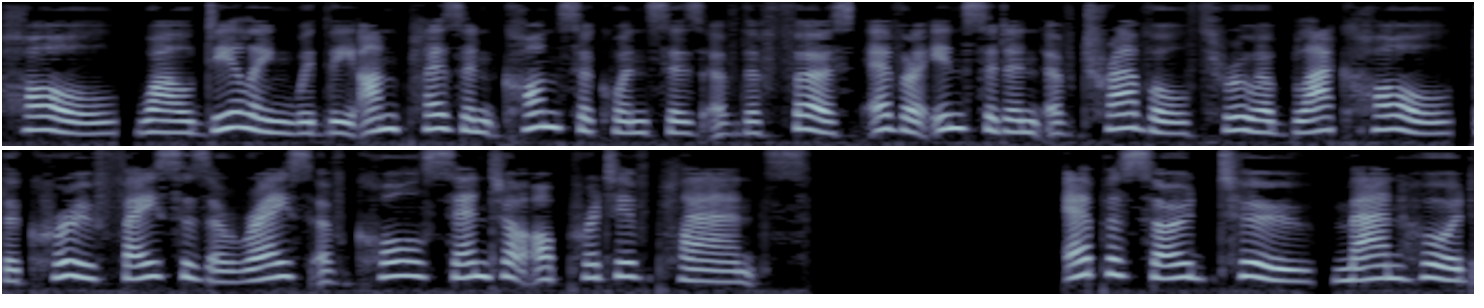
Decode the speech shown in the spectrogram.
Hole, while dealing with the unpleasant consequences of the first ever incident of travel through a black hole, the crew faces a race of call center operative plants. Episode 2, Manhood,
